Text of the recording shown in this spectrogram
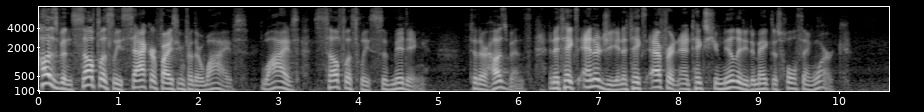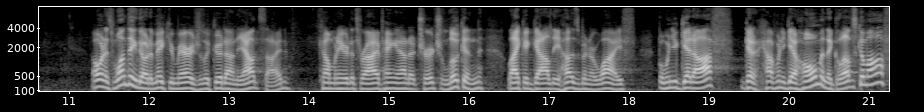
Husbands selflessly sacrificing for their wives, wives selflessly submitting to their husbands. And it takes energy and it takes effort and it takes humility to make this whole thing work. Oh, and it's one thing, though, to make your marriage look good on the outside, coming here to thrive, hanging out at church, looking like a godly husband or wife. But when you get off, get, when you get home and the gloves come off,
